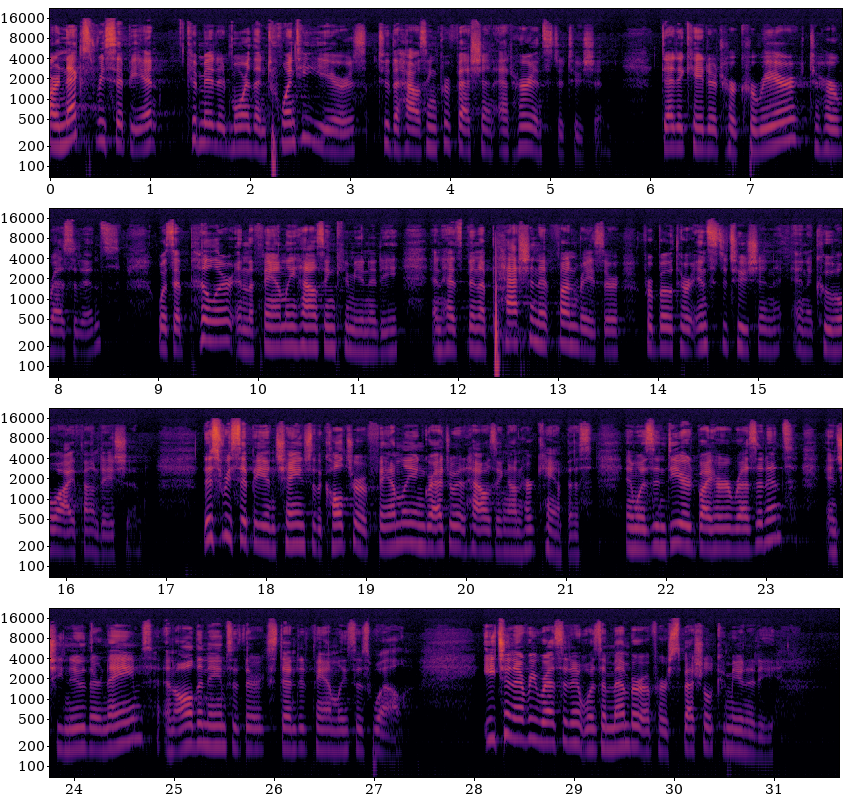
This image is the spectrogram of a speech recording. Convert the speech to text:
Our next recipient committed more than 20 years to the housing profession at her institution, dedicated her career to her residents, was a pillar in the family housing community, and has been a passionate fundraiser for both her institution and ACUHO-I Foundation. This recipient changed the culture of family and graduate housing on her campus and was endeared by her residents, and she knew their names and all the names of their extended families as well. Each and every resident was a member of her special community.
